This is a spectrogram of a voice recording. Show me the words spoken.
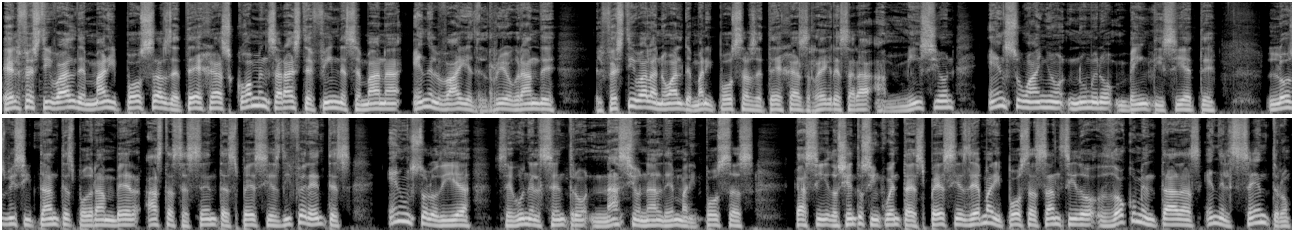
El Festival de Mariposas de Texas comenzará este fin de semana en el Valle del Río Grande. El Festival Anual de Mariposas de Texas regresará a Mission en su año número 27 los visitantes podrán ver hasta 60 especies diferentes en un solo día, según el Centro Nacional de Mariposas. Casi 250 especies de mariposas han sido documentadas en el centro.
